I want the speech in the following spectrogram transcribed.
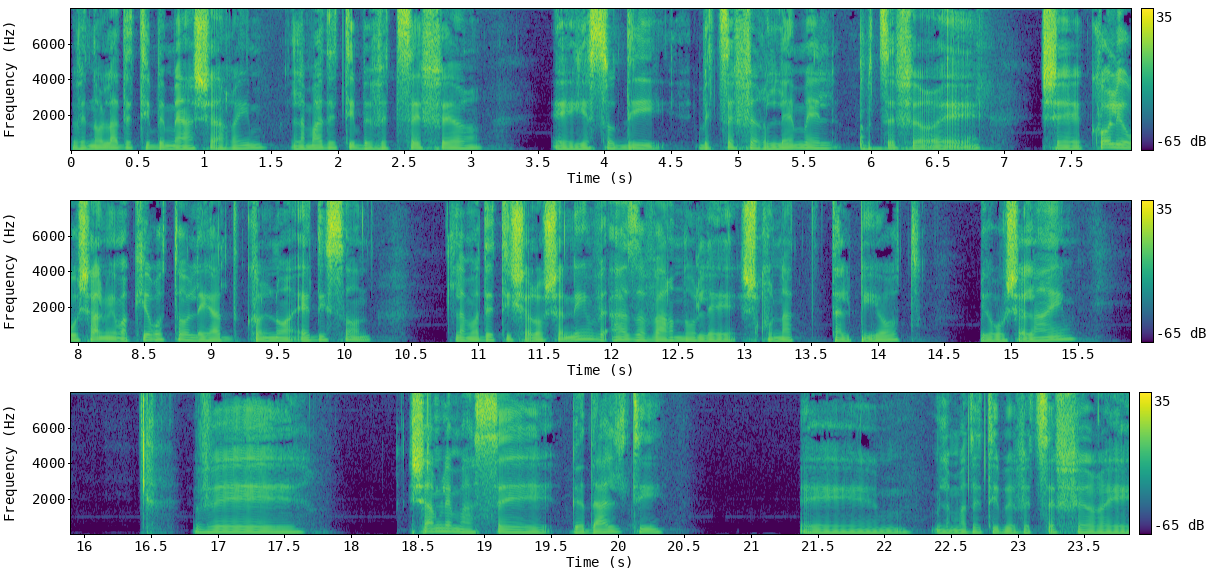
ונולדתי במאה שערים, למדתי בבית ספר אה, יסודי, בית ספר למל, בית ספר אה, שכל ירושלמי מכיר אותו, ליד קולנוע אדיסון. למדתי שלוש שנים, ואז עברנו לשכונת תלפיות בירושלים, ושם למעשה גדלתי. אה, למדתי בבית ספר אה,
